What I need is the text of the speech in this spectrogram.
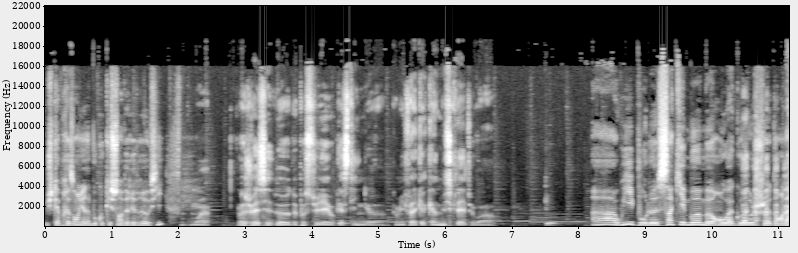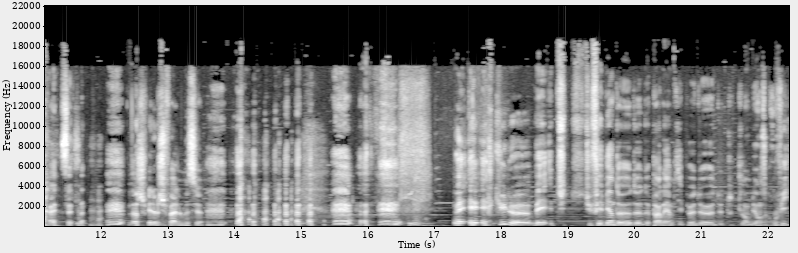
jusqu'à présent, il y en a beaucoup qui sont avérées vraies aussi. Ouais. Moi, je vais essayer de, de postuler au casting euh, comme il fallait quelqu'un de musclé, tu vois. Ah oui, pour le cinquième homme en haut à gauche, dans la. C'est ça. non, je fais le cheval, monsieur. Mais Her- Hercule, euh, mais tu, tu fais bien de, de, de parler un petit peu de, de toute l'ambiance groovy,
